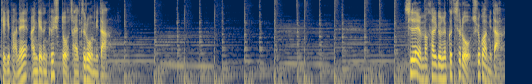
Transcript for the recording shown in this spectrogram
계기판에 안개등 표시도 잘 들어옵니다. 실내 연막 살균을 끝으로 출고합니다.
